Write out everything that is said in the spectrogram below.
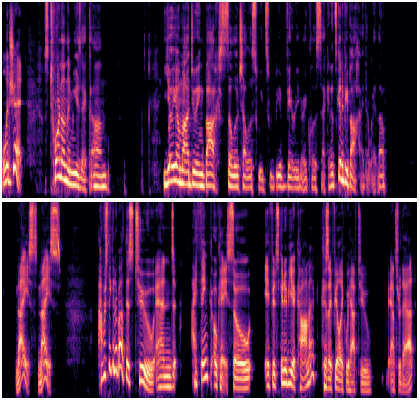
legit. I was torn on the music. Um, Yo-Yo Ma doing Bach's solo cello suites would be a very, very close second. It's going to be Bach either way, though. Nice, nice. I was thinking about this too, and I think okay, so if it's going to be a comic, because I feel like we have to answer that,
